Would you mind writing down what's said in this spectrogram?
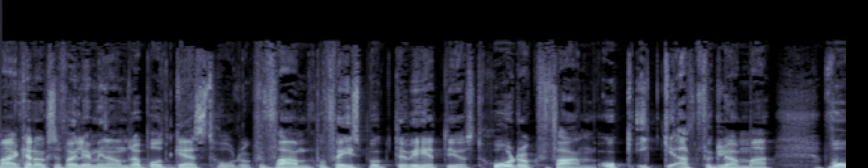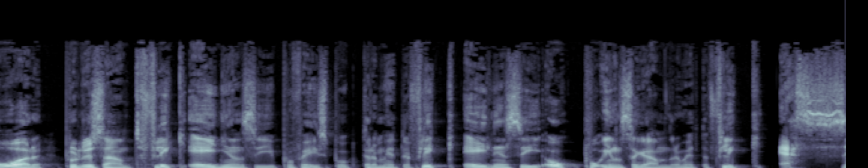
Man kan också följa min andra podcast Hårdrock för fan på Facebook där vi heter just Hårdrock för fan och icke att förglömma vår producent Flick Agency på Facebook där de heter Flick Agency och på Instagram där de heter Flick SC.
